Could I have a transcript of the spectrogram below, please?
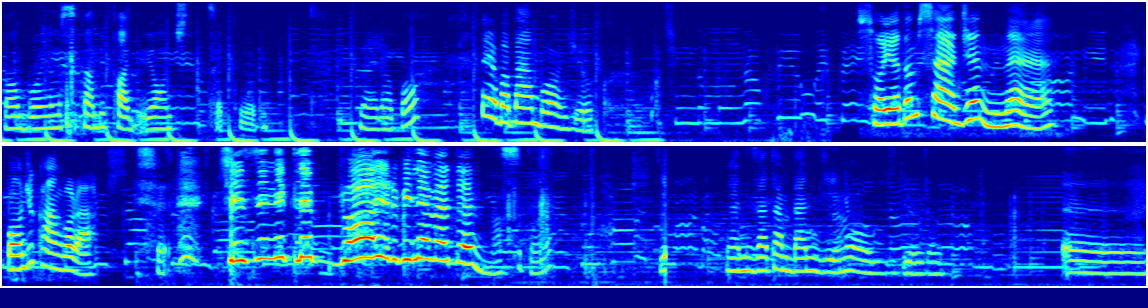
Şu an boynumu sıkan bir pavyon takıyorum. Merhaba. Merhaba ben Boncuk. Soyadım sence ne? Boncuk Angora. İşte, Kesinlikle hayır bilemedin. Nasıl be? Yani zaten ben yeni oldu diyorum. Ee,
